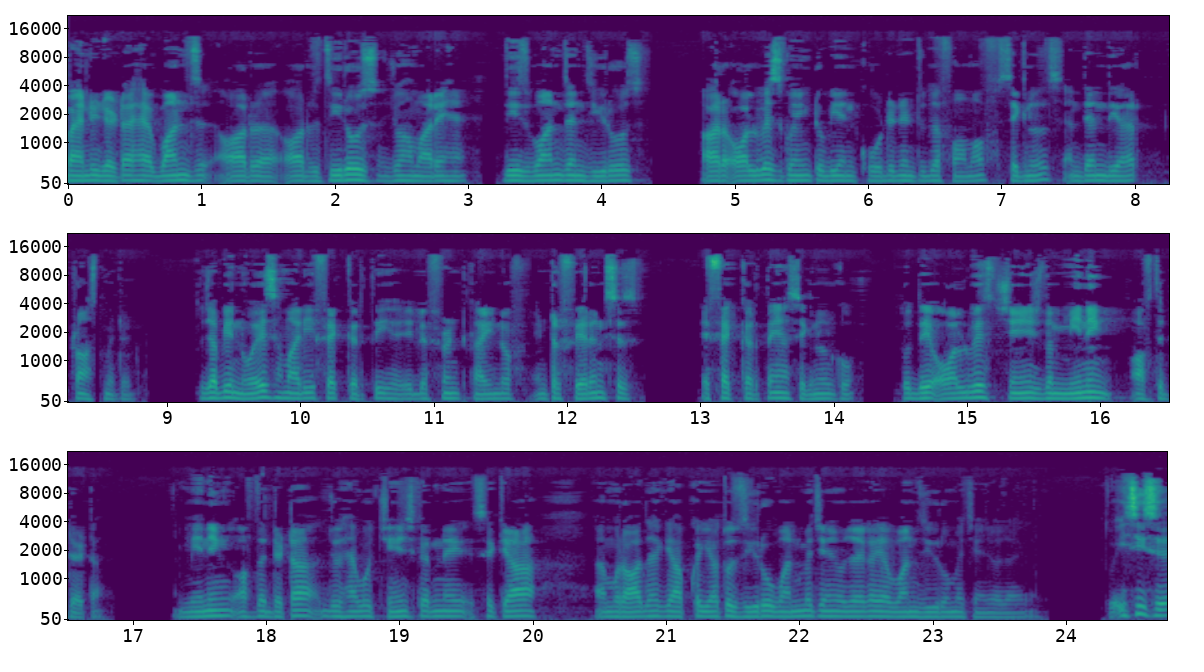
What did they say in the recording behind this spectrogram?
بائنڈری ڈیٹا ہے ونز اور اور زیروز جو ہمارے ہیں these ones and zeros are always going to be encoded in form of signals and then they are transmitted تو جب یہ نوائز ہماری افیکٹ کرتی ہے یہ different kind of interferences affect کرتے ہیں سگنل کو تو they always change the meaning of the data meaning of the data جو ہے وہ چینج کرنے سے کیا مراد ہے کہ آپ کا یا تو زیرو ون میں چینج ہو جائے گا یا ون زیرو میں چینج ہو جائے گا تو اسی سے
